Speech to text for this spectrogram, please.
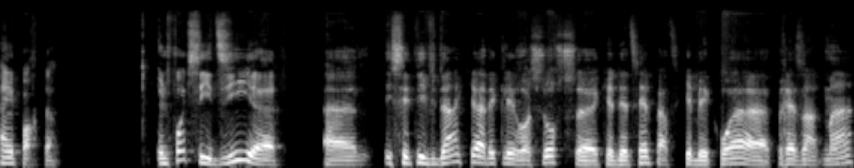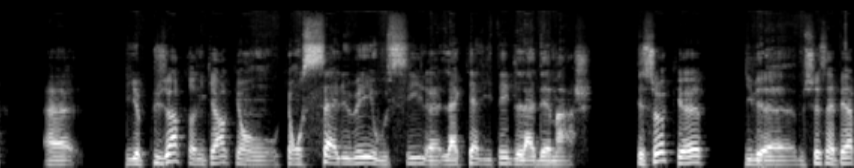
importantes. Une fois que c'est dit, euh, euh, c'est évident qu'avec les ressources euh, que détient le Parti québécois présentement, il y a plusieurs chroniqueurs qui ont, salué aussi la qualité de la démarche. C'est sûr que M. Saint-Pierre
